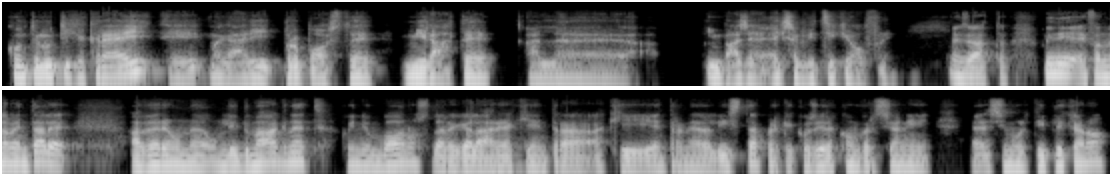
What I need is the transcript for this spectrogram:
contenuti che crei e magari proposte mirate al, in base ai servizi che offri. Esatto, quindi è fondamentale avere un, un, lead magnet, quindi un bonus da regalare a chi entra, a chi entra nella lista, perché così le conversioni eh, si moltiplicano.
